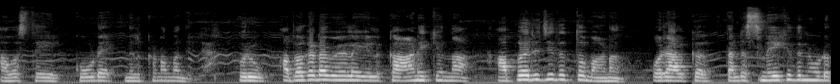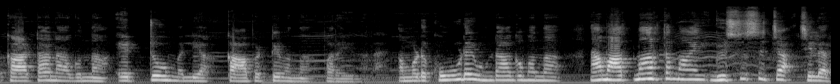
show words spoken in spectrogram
അവസ്ഥയിൽ കൂടെ നിൽക്കണമെന്നില്ല. ഒരു അപകടവേളയിൽ കാണിക്കുന്ന അപരിചിതത്വമാണ് ഒരാൾക്ക് തന്റെ സ്നേഹിതനോട് കാട്ടാനാകുന്ന ഏറ്റവും വലിയ കാപട്യമെന്ന് പറയുന്നത്. നമ്മുടെ കൂടെ ഉണ്ടാകുമെന്ന് നാം ആത്മാർത്ഥമായി വിശ്വസിച്ച ചിലർ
